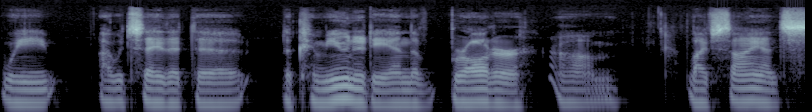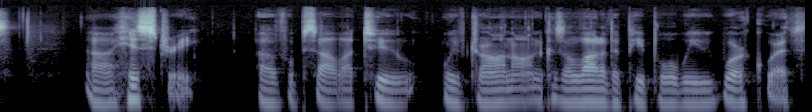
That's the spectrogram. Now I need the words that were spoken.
we, I would say that the the community and the broader um, life science uh, history of Uppsala too we've drawn on because a lot of the people we work with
